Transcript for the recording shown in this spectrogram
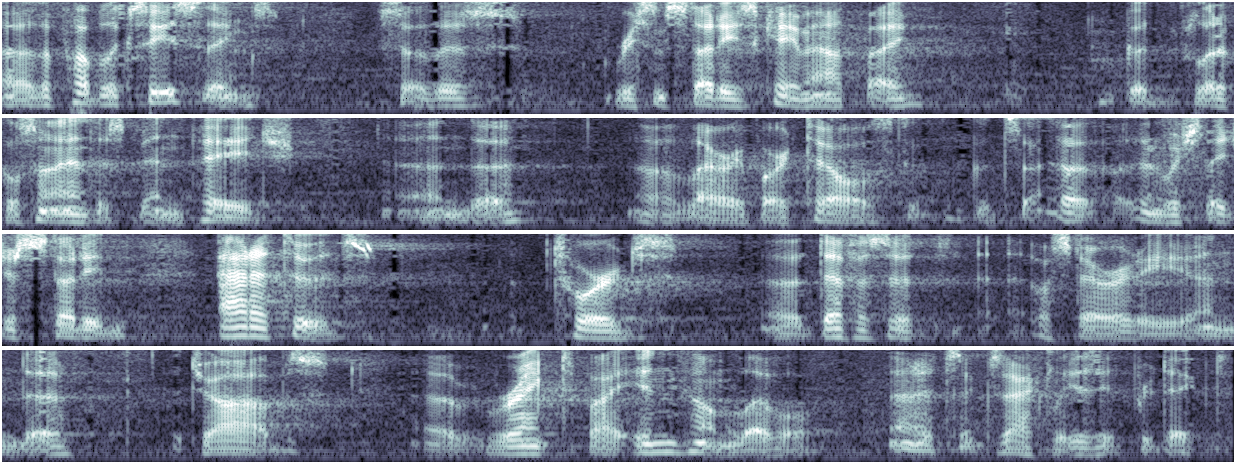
uh, the public sees things. So there's recent studies came out by good political scientist Ben Page and uh, uh Larry Bartels, good, uh, in which they just studied attitudes towards uh, deficit austerity and uh, jobs ranked by income level, and it's exactly as you'd predict.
